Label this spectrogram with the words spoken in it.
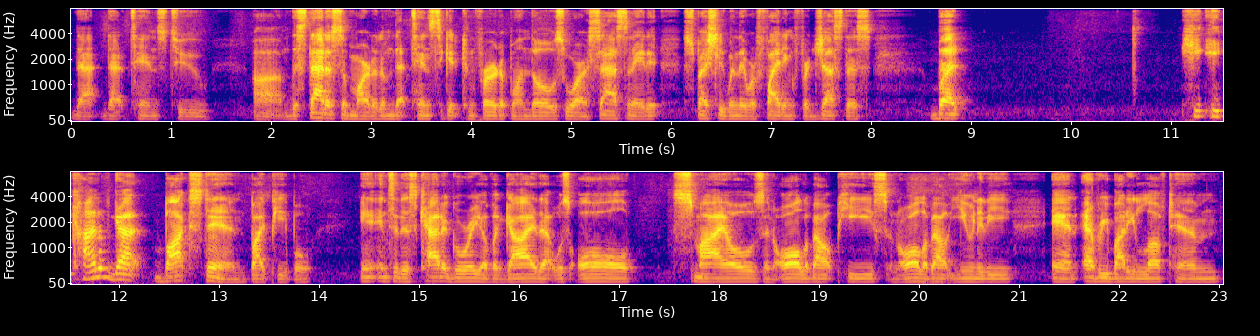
that, that tends to um, the status of martyrdom that tends to get conferred upon those who are assassinated, especially when they were fighting for justice. But he, he kind of got boxed in by people in, into this category of a guy that was all smiles and all about peace and all about unity, and everybody loved him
